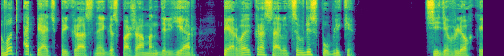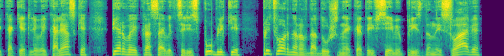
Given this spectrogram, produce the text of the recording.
вот опять прекрасная госпожа Мандельер, первая красавица в республике». Сидя в легкой кокетливой коляске, первая красавица республики, притворно равнодушная к этой всеми признанной славе,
